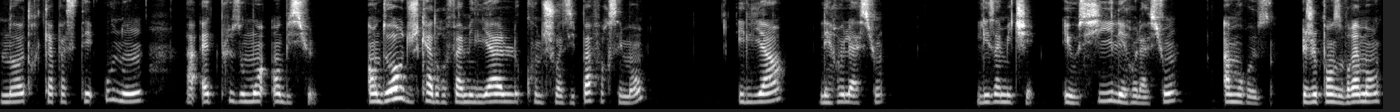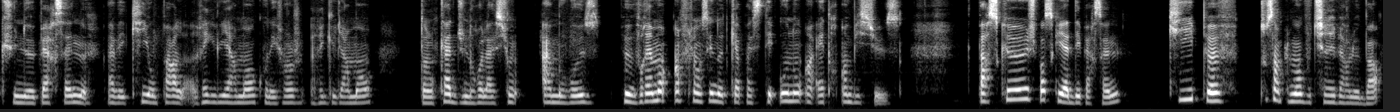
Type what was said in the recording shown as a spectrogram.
notre capacité ou non à être plus ou moins ambitieux. En dehors du cadre familial qu'on ne choisit pas forcément, il y a les relations, les amitiés et aussi les relations amoureuses. Je pense vraiment qu'une personne avec qui on parle régulièrement, qu'on échange régulièrement, dans le cadre d'une relation amoureuse peut vraiment influencer notre capacité ou non à être ambitieuse. Parce que je pense qu'il y a des personnes qui peuvent tout simplement vous tirer vers le bas,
